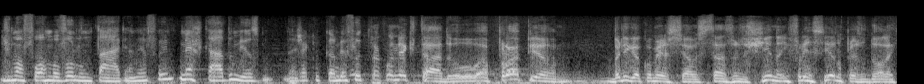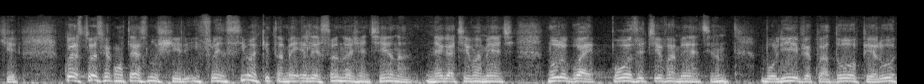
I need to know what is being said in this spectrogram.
de uma forma voluntária, né? Foi mercado mesmo, né? já que o câmbio é flutuante. Está conectado. A própria briga comercial Estados Unidos-China influencia no preço do dólar aqui. Questões que acontecem no Chile influenciam aqui também. Eleições na Argentina, negativamente. No Uruguai, positivamente. Né? Bolívia, Equador, Peru.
